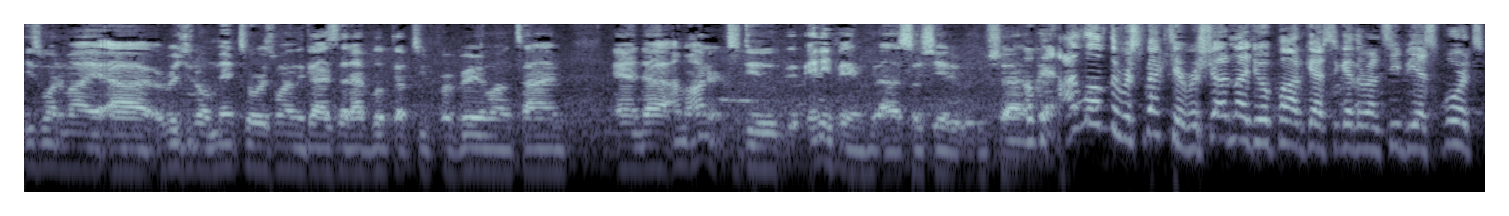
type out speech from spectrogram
He's one of my uh, original mentors, one of the guys that I've looked up to for a very long time, and uh, I'm honored to do anything uh, associated with Rashad. Okay, I love the respect here. Rashad and I do a podcast together on CBS Sports.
